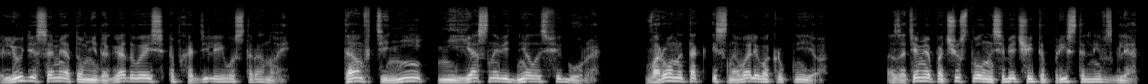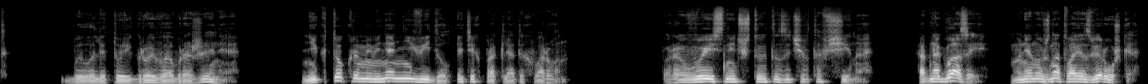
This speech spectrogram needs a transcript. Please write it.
Люди, сами о том не догадываясь, обходили его стороной. Там в тени неясно виднелась фигура. Вороны так и сновали вокруг нее. А затем я почувствовал на себе чей-то пристальный взгляд. Было ли то игрой воображения? Никто, кроме меня, не видел этих проклятых ворон. Пора выяснить, что это за чертовщина. Одноглазый, мне нужна твоя зверушка.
